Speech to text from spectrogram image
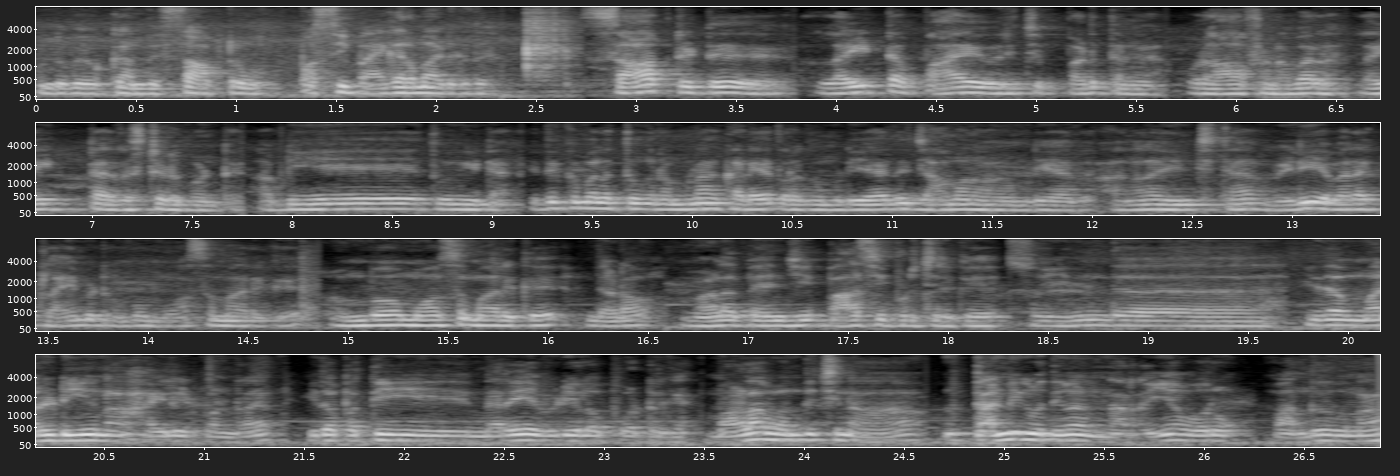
கொண்டு போய் உட்காந்து சாப்பிட்ருவோம் பசி பயங்கரமாக எடுக்குது. சாப்பிட்டுட்டு லைட்டாக பாய விரித்து படுத்தேங்க. ஒரு ஆஃப் அன் ஹவர் லைட்டாக ரெஸ்ட் எடுப்பேன்ட்டு. அப்படியே தூங்கிட்டேன். இதுக்கு மேலே தூங்கினோம்னா கடையை திறக்க முடியாது ஜாமான் வாங்க முடியாது. அதனால் எழுந்துச்சிட்டேன் வெளியே வேற கிளைமேட் ரொம்ப மோசமாக இருக்குது ரொம்ப மோசமாக இருக்குது இந்த இடம் மழை பெஞ்சி பாசி பிடிச்சிருக்கு. ஸோ இந்த இதை மறுபடியும் நான் ஹைலைட் பண்ணுறேன் இதை பற்றி நிறைய வீடியோவில் போட்டிருக்கேன். மழை வந்துச்சுன்னா தண்ணி பார்த்தீங்கன்னா நிறைய வரும். வந்ததுன்னா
